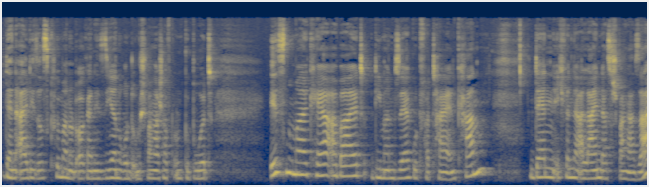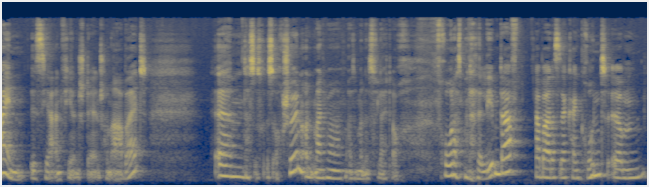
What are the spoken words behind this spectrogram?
Denn all dieses Kümmern und Organisieren rund um Schwangerschaft und Geburt ist nun mal Care-Arbeit, die man sehr gut verteilen kann. Denn ich finde, allein das Schwangersein ist ja an vielen Stellen schon Arbeit. Ähm, das ist, ist, auch schön und manchmal, also man ist vielleicht auch froh, dass man das erleben darf, aber das ist ja kein Grund, ähm,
